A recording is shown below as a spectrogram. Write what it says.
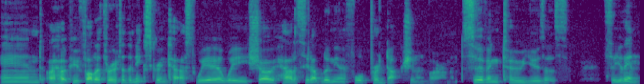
and I hope you follow through to the next screencast where we show how to set up Loomio for production environment, serving two users. See you then.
